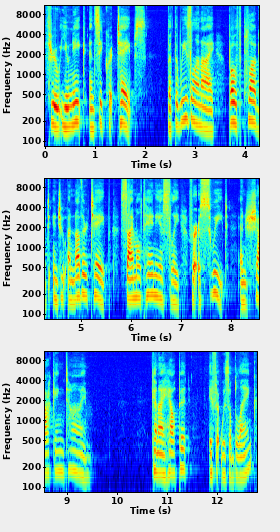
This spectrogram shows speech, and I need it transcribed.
through unique and secret tapes. But the weasel and I both plugged into another tape simultaneously for a sweet and shocking time. Can I help it if it was a blank?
